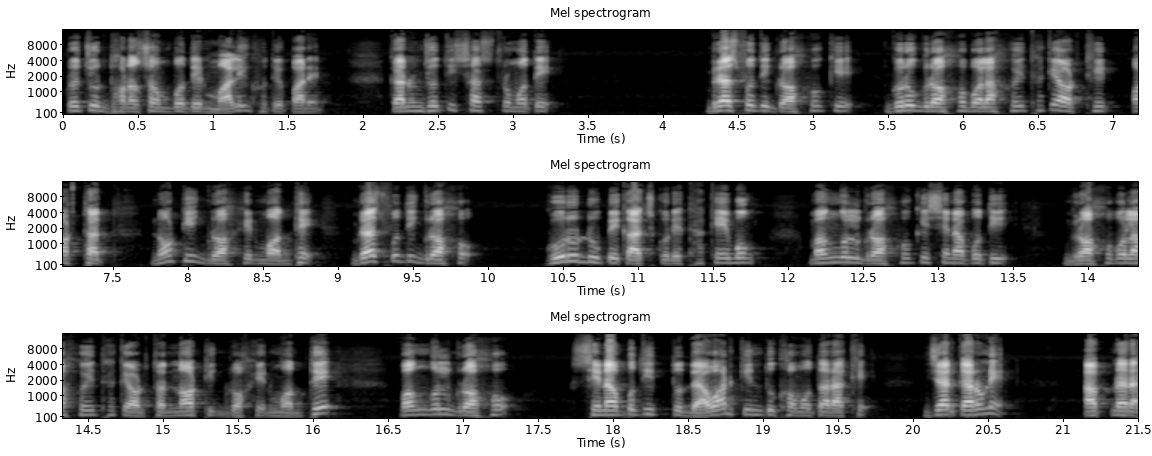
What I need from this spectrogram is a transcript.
প্রচুর ধনসম্পদের মালিক হতে পারেন। কারণ জ্যোতিষশাস্ত্র মতে বৃহস্পতি গ্রহকে গুরু গ্রহ বলা হয়ে থাকে, অর্থে- অর্থাৎ নটি গ্রহের মধ্যে বৃহস্পতি গ্রহ গুরু রূপে কাজ করে থাকে এবং মঙ্গল গ্রহকে সেনাপতি গ্রহ বলা হয়ে থাকে, অর্থাৎ নটি গ্রহের মধ্যে মঙ্গল গ্রহ সেনাপতিত্ব দেওয়ার কিন্তু ক্ষমতা রাখে, যার কারণে আপনারা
